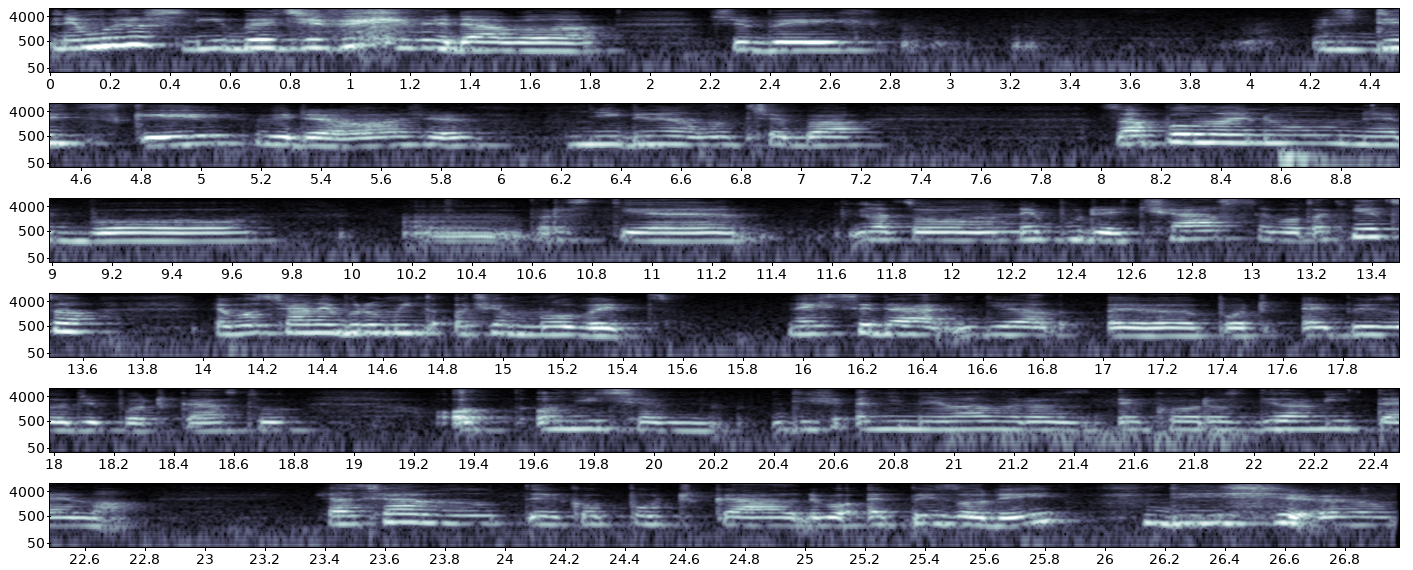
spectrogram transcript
Nemůžu slíbit, že bych vydávala, že bych vždycky vydala, že nikdy na to třeba zapomenu, nebo um, prostě na to nebude čas, nebo tak něco, nebo třeba nebudu mít o čem mluvit. Nechci dát, dělat uh, pod epizody podcastu o, o ničem, když ani nemám roz, jako rozdělaný téma. Já třeba milu jako podcast nebo epizody, když uh,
